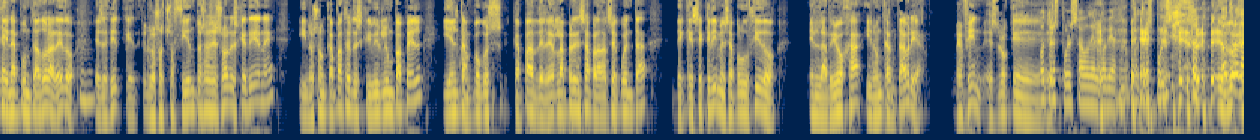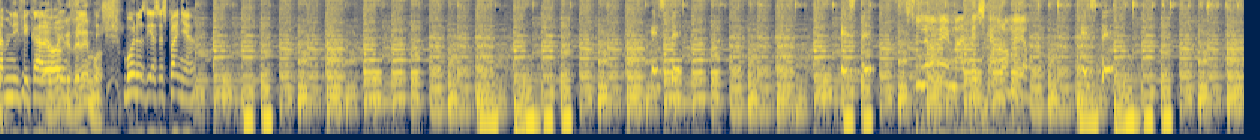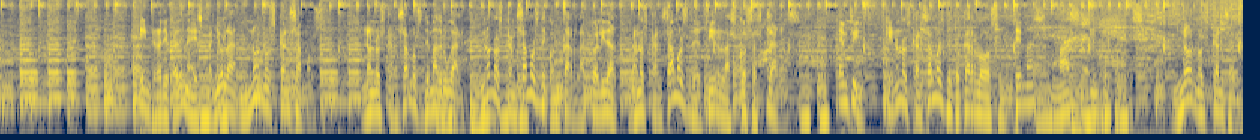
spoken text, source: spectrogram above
tiene, apuntado Laredo. Es decir, que los 800 asesores que tiene y no son capaces de escribirle un papel y él tampoco es capaz de leer la prensa para darse cuenta de que ese crimen se ha producido en La Rioja y no en Cantabria. En fin, es lo que... Otro expulsado del gobierno, otro expulsado, otro damnificado. Es lo que tenemos. Buenos días, España. Este. Este. No me mates, Carromero. Este. En Radio Cadena Española no nos cansamos. No nos cansamos de madrugar, no nos cansamos de contar la actualidad, no nos cansamos de decir las cosas claras. En fin, que no nos cansamos de tocar los temas más importantes. No nos cansamos.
